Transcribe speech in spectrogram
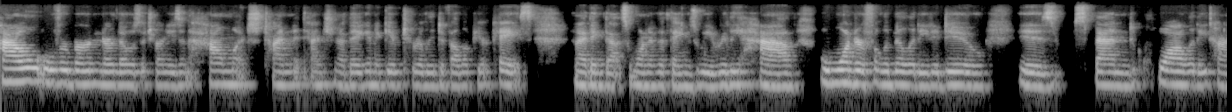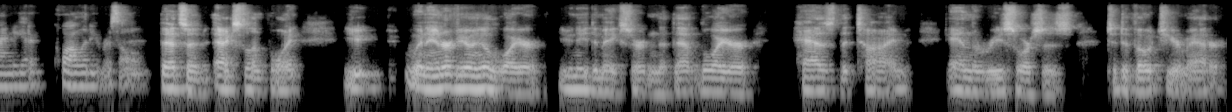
how overburdened are those attorneys and how much time and attention are they going to give to really develop your case? And i think that's one of the things we really have a wonderful ability to do is spend quality time to get a quality result. That's an excellent point. You when interviewing a lawyer you need to make certain that that lawyer has the time and the resources to devote to your matter.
